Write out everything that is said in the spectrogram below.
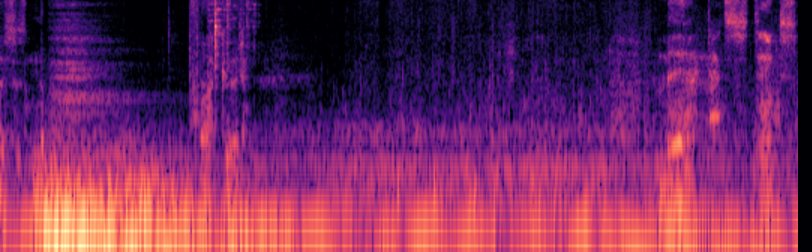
This is no not good. Man, that stinks.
